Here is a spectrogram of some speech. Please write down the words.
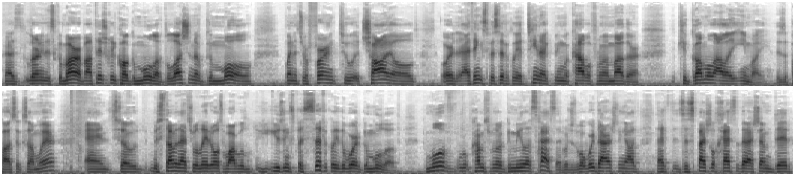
when I was learning this Gemara about Tishchi called Gemulav. The lashon of Gemul when it's referring to a child, or I think specifically a tina being makabel from a mother, kigamul alei imai. There's a pasuk somewhere, and so mistama that's related also why we're using specifically the word gemulav. Gemulav comes from the gemilas chesed, which is what we're dashing out. That it's a special chesed that Hashem did.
